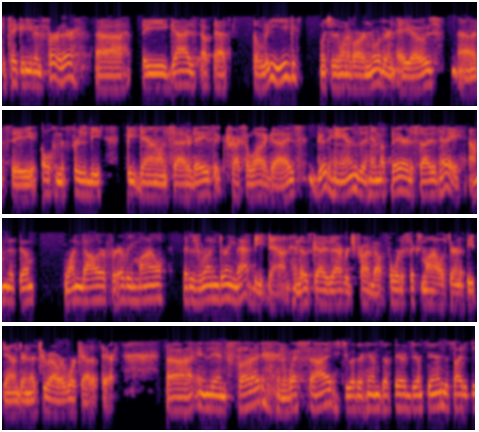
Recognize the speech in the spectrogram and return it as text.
to take it even further, uh, the guys up at the league, which is one of our northern AOs, uh, it's the ultimate frisbee beatdown on Saturdays. It attracts a lot of guys. Good hands, and him up there decided, hey, I'm going to dump one dollar for every mile that is run during that beat down. And those guys average probably about four to six miles during a beat down during their two hour workout up there. Uh, and then Fudd and West Side, two other HIMs up there jumped in, decided to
